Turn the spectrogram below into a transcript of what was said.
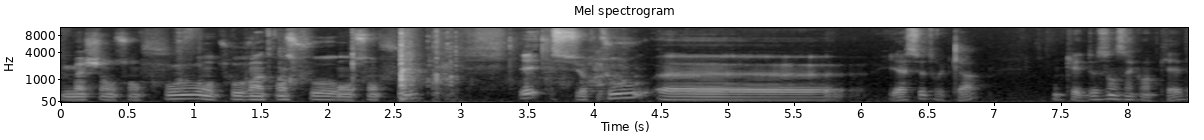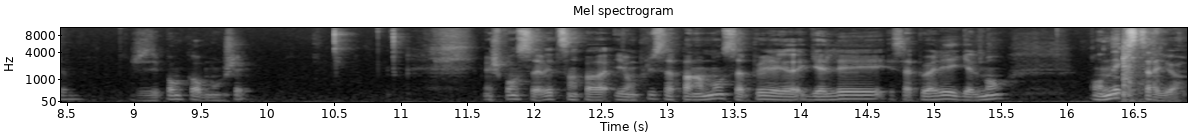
une machin, on s'en fout. On trouve un transfo, on s'en fout. Et surtout, il y a ce truc-là. Donc les 250 LED. Je les ai pas encore branchés. Mais je pense que ça va être sympa. Et en plus, apparemment, ça peut, ça peut aller également en extérieur.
